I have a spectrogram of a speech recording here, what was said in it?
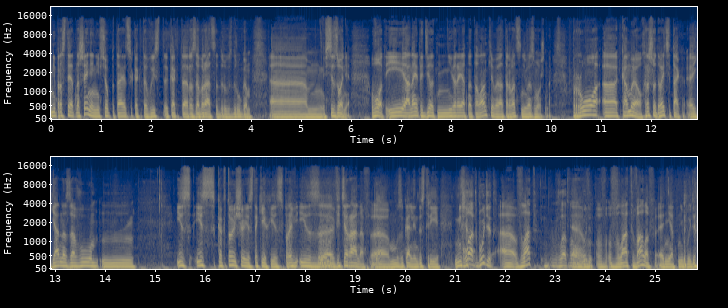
непростые отношения, они все пытаются как-то выст- как-то разобраться друг с другом эм, в сезоне. Вот, и она это делает невероятно талантливо, оторваться невозможно. Про э, камео. Хорошо, давайте так. э, Я назову м, из, из, как кто еще из таких, из, из э, ветеранов э, музыкальной индустрии. Миша, Влад будет? э, Влад? Влад Э, Валов будет? В- Влад Валов? Э, Нет, не будет.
